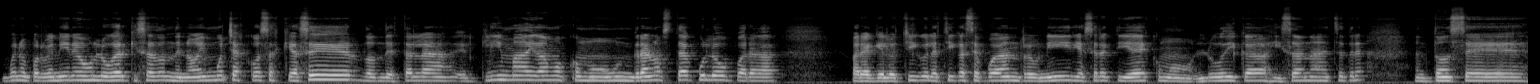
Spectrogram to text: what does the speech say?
bueno, por venir es un lugar quizás donde no hay muchas cosas que hacer, donde está la, el clima, digamos, como un gran obstáculo para, para que los chicos y las chicas se puedan reunir y hacer actividades como lúdicas y sanas, etc. Entonces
